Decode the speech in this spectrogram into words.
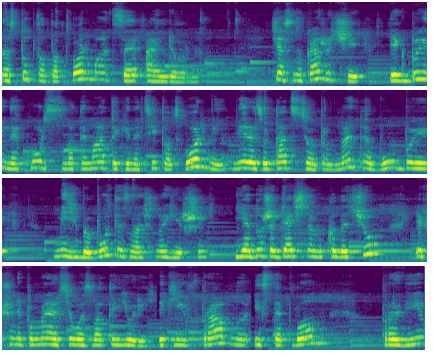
Наступна платформа це iLearn. Чесно кажучи, якби не курс математики на цій платформі, мій результат з цього предмета був би міг би бути значно гірший. Я дуже вдячна викладачу, якщо не помиляюсь, його звати Юрій, який вправно і з теплом провів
